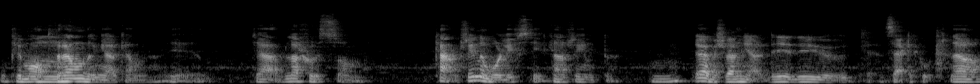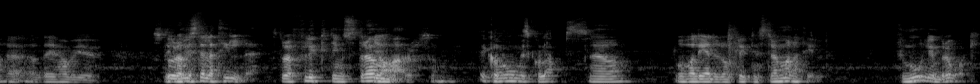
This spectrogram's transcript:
och klimatförändringar kan ge en jävla skjuts om kanske inom vår livstid, kanske inte. Översvämningar, det, det är ju ett säkert kort. Ja, Eh, och Det har vi ju... Det stora, kommer vi ställa till det. stora flyktingströmmar. Så, Ekonomisk kollaps. ja. Och vad leder de flyktingströmmarna till? Förmodligen bråk.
